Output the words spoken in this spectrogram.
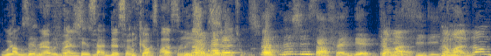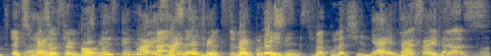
with I'm saying reference projections are the different speaker from passing speculation. down speculations affect the, Come on, CD. come on, don't explain Yeah. yourself. Oh, it's, no, it's I'm scientific. that, Speculation. it's speculation. Yeah, it Yes, affects. it does.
